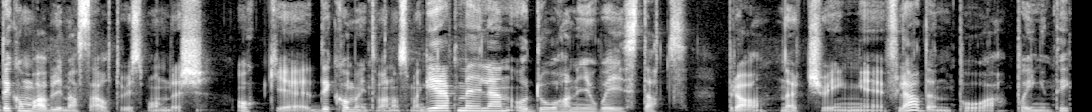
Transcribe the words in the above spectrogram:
det kommer bara bli massa autoresponders och eh, det kommer inte vara någon som agerar på mejlen och då har ni ju wastat bra nurturing-flöden på, på ingenting.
